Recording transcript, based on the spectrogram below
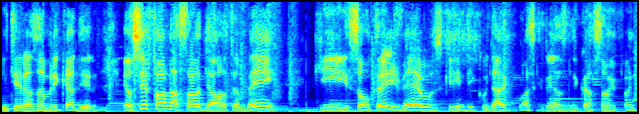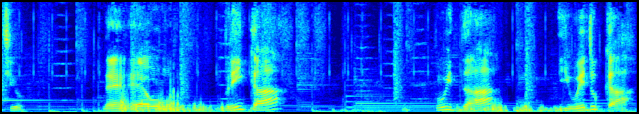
Interação e brincadeira. Eu sempre falo na sala de aula também que são três verbos que têm que cuidar com as crianças da educação infantil. né? É o brincar, cuidar e o educar.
